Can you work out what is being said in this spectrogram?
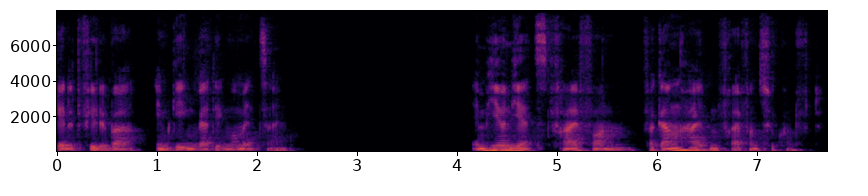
redet viel über im gegenwärtigen Moment sein. Im Hier und Jetzt, frei von Vergangenheit und frei von Zukunft.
